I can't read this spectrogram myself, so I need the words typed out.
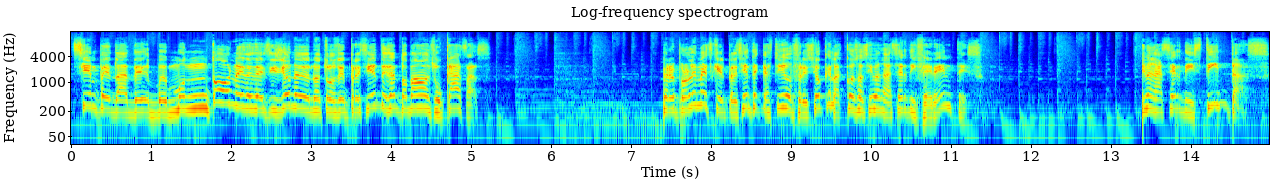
siempre las de, montones de decisiones de nuestros presidentes se han tomado en sus casas. Pero el problema es que el presidente Castillo ofreció que las cosas iban a ser diferentes, iban a ser distintas.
